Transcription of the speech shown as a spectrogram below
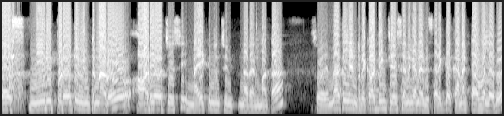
గైస్ మీరు ఇప్పుడైతే వింటున్నారు ఆడియో వచ్చేసి మైక్ నుంచి వింటున్నారనమాట సో ఇందాక నేను రికార్డింగ్ చేశాను కానీ అది సరిగ్గా కనెక్ట్ అవ్వలేదు.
